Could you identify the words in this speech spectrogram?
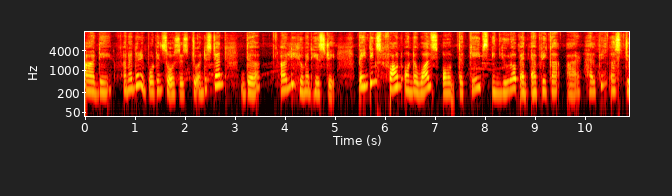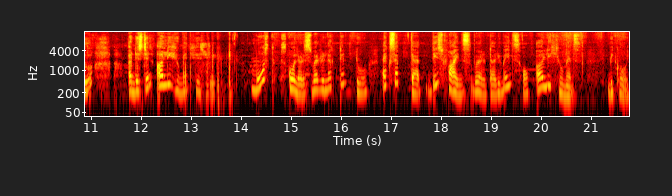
are the another important sources to understand the early human history. Paintings found on the walls of the caves in Europe and Africa are helping us to understand early human history. Most scholars were reluctant to accept that these finds were the remains of early humans because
